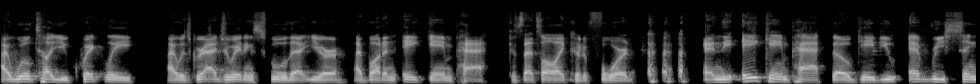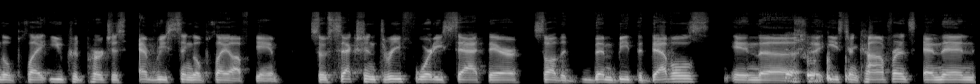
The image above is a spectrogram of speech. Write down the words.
I will tell you quickly. I was graduating school that year. I bought an eight game pack because that's all I could afford. and the eight game pack, though, gave you every single play. You could purchase every single playoff game. So Section 340 sat there, saw the, them beat the Devils in the, Yeah, sure. the Eastern Conference. And then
